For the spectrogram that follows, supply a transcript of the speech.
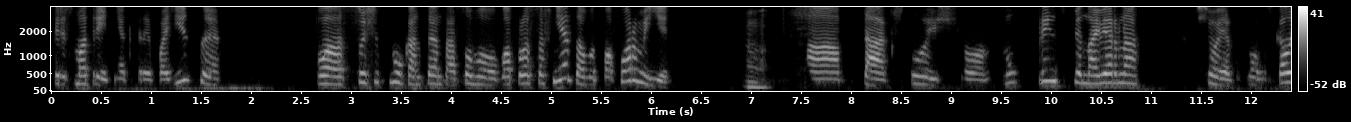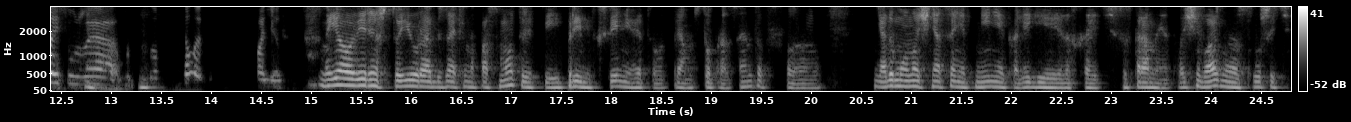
пересмотреть некоторые позиции, по существу контента особого вопросов нет, а вот по форме есть. А. А, так, что еще? Ну, в принципе, наверное, все, я много сказала, если уже делает, молодец. Ну, я уверен, что Юра обязательно посмотрит и примет к сведению это вот прям сто процентов. Э, я думаю, он очень оценит мнение коллеги, так сказать, со стороны. Это очень важно слушать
